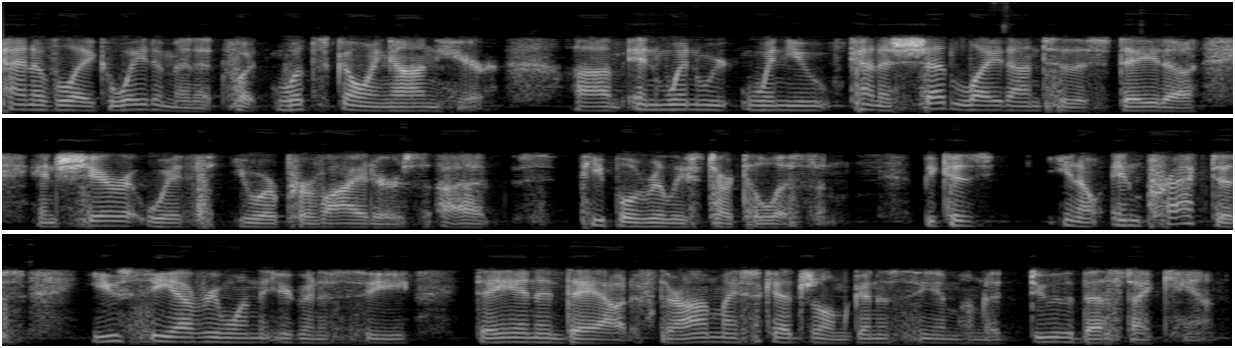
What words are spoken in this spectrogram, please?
kind of like, wait a minute, what, what's going on here? Um, and when we, when you kind of shed light onto this data and share it with your providers, uh, people really start to listen because you know, in practice, you see everyone that you're going to see day in and day out. If they're on my schedule, I'm going to see them. I'm going to do the best I can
